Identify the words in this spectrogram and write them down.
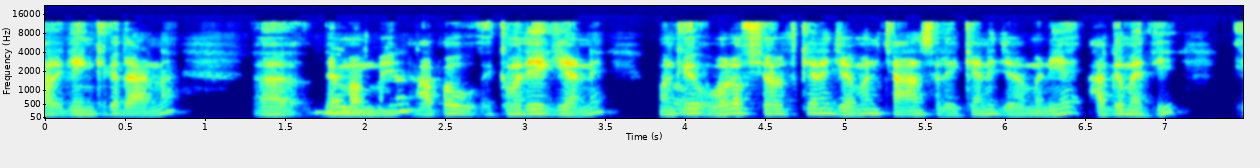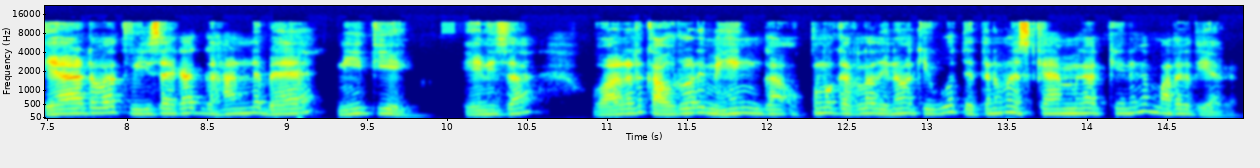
හරි link එක දාන්න. දැන් මම ආපහු එකම දේ කියන්නේ මම කිව්වේ all of shelf කියන්නේ ජර්මන් චාන්සලර්. ඒ කියන්නේ ජර්මනියේ අගමැති. එයාටවත් වීසා එකක් ගහන්න බෑ නීතියෙන්. ඒ නිසා ඔයාලට කවුරු හරි මෙහෙන් ඔක්කොම කරලා දෙනවා කිව්වොත් එතනම ස්කෑම් එකක් කියන එක මතක තියාගන්න.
